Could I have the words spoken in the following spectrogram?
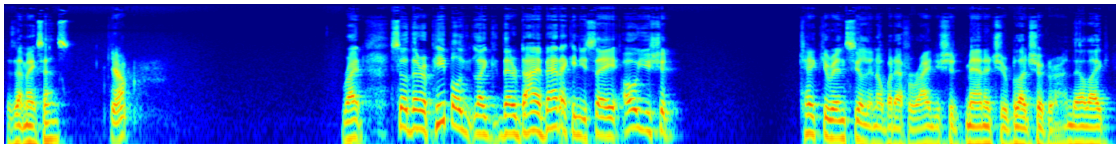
Does that make sense? Yeah. Right? So there are people like they're diabetic, and you say, oh, you should take your insulin or whatever, right? You should manage your blood sugar. And they're like,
